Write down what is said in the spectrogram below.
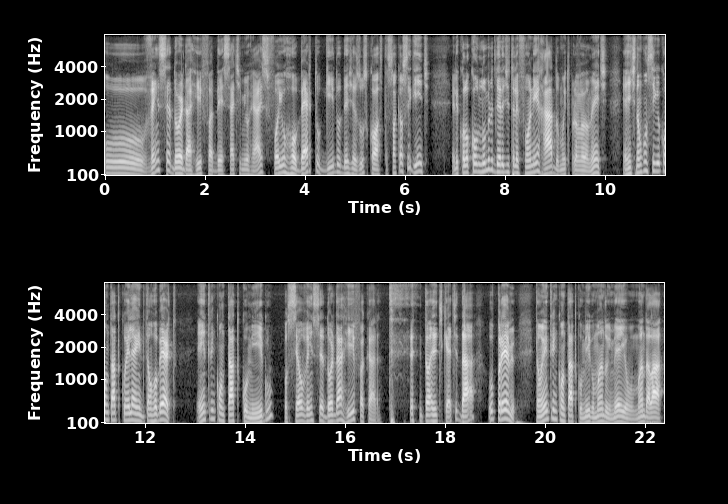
o vencedor da rifa de 7 mil reais foi o Roberto Guido de Jesus Costa. Só que é o seguinte, ele colocou o número dele de telefone errado, muito provavelmente, e a gente não conseguiu contato com ele ainda. Então, Roberto, entre em contato comigo, você é o vencedor da rifa, cara. então a gente quer te dar o prêmio. Então entre em contato comigo, manda um e-mail, manda lá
